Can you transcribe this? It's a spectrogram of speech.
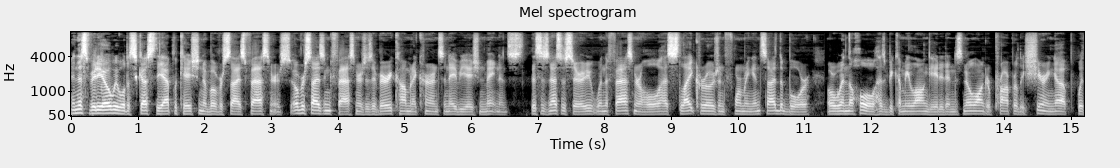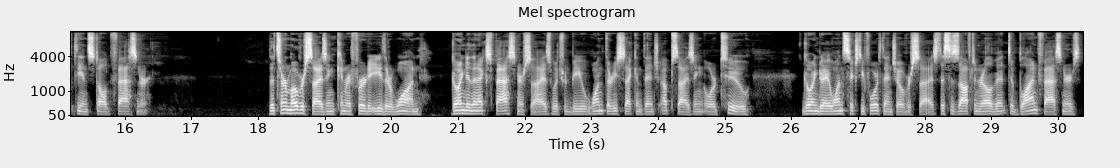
In this video, we will discuss the application of oversized fasteners. Oversizing fasteners is a very common occurrence in aviation maintenance. This is necessary when the fastener hole has slight corrosion forming inside the bore or when the hole has become elongated and is no longer properly shearing up with the installed fastener. The term oversizing can refer to either one, going to the next fastener size, which would be 1 32nd inch upsizing, or two, going to a 1 64th inch oversize. This is often relevant to blind fasteners,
